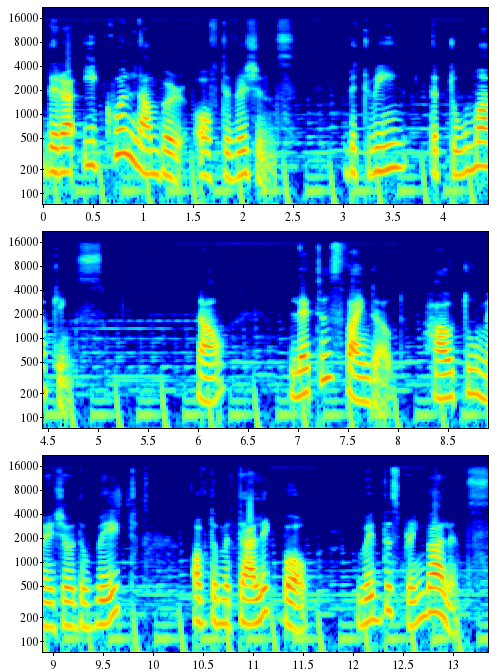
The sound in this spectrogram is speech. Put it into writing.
There are equal number of divisions between the two markings. Now, let us find out how to measure the weight of the metallic bob with the spring balance.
